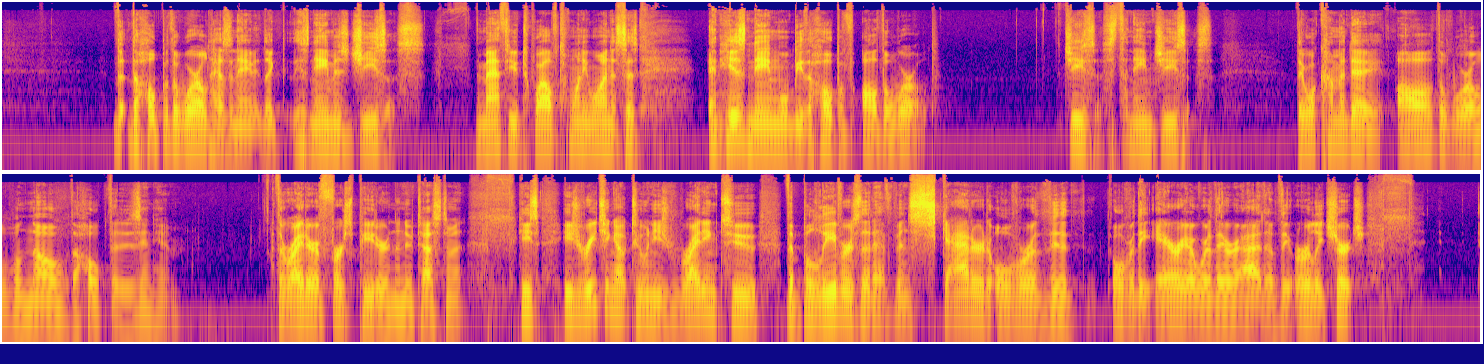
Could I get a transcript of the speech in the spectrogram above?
The, the hope of the world has a name, like his name is Jesus. In Matthew 12, 21, it says, and his name will be the hope of all the world. Jesus, the name Jesus. There will come a day all the world will know the hope that is in him. The writer of 1 Peter in the New Testament, he's, he's reaching out to and he's writing to the believers that have been scattered over the, over the area where they were at of the early church.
